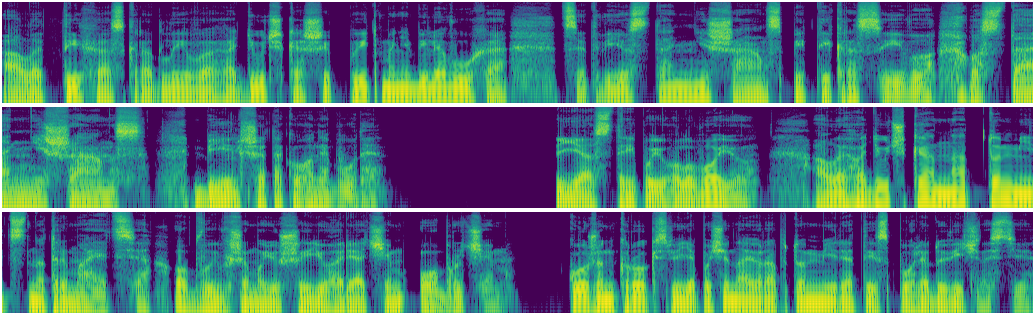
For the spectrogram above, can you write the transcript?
Але тиха, скрадлива гадючка шипить мені біля вуха. Це твій останній шанс піти красиво, останній шанс. Більше такого не буде. Я стріпую головою, але гадючка надто міцно тримається, обвивши мою шию гарячим обручем. Кожен крок свій я починаю раптом міряти з погляду вічності.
